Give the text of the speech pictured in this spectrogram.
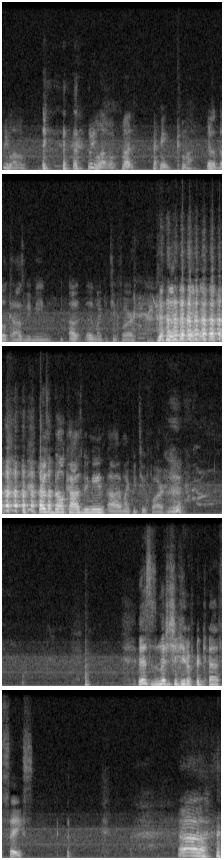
we love them. we love them, but I mean, come on. There's a Bill Cosby meme. I, that might be too far. There's a Bill Cosby meme. Uh, it might be too far. This is Michigan, for God's sakes. Uh, I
